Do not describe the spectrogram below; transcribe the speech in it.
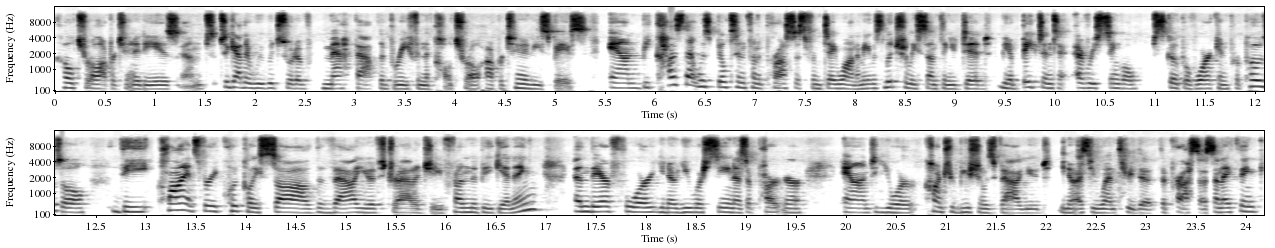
cultural opportunities. And together we would sort of map out the brief in the cultural opportunity space. And because that was built in from the process from day one, I mean, it was literally something you did, you know, baked into every single scope of work and proposal, the clients very quickly saw the value of strategy from the beginning. And therefore, you know, you were seen as a partner and your contribution was valued, you know, as you went through the, the process. And I think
